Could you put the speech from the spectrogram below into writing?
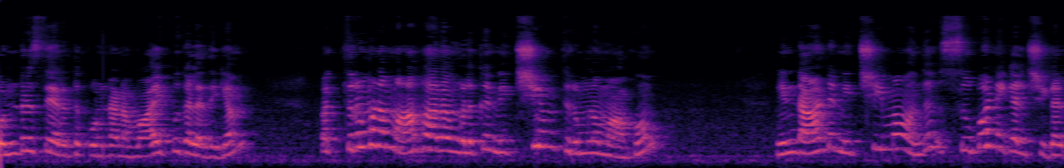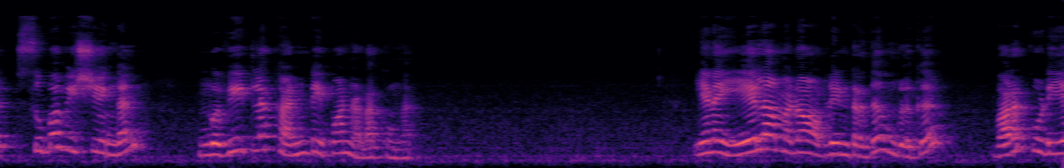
ஒன்று சேரத்துக்கு உண்டான வாய்ப்புகள் அதிகம். இப்போ திருமணம் ஆகாதவங்களுக்கு நிச்சயம் திருமணம் ஆகும் இந்த ஆண்டு நிச்சயமாக வந்து சுப நிகழ்ச்சிகள் சுப விஷயங்கள் உங்கள் வீட்டில் கண்டிப்பாக நடக்குங்க. ஏன்னா ஏழாம் இடம் அப்படின்றது உங்களுக்கு வரக்கூடிய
